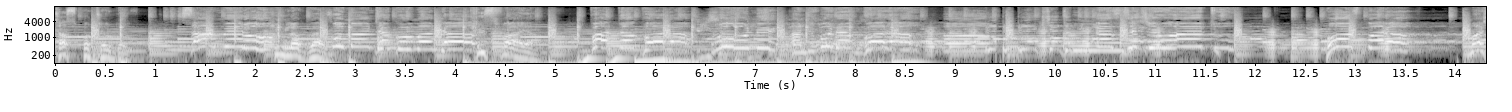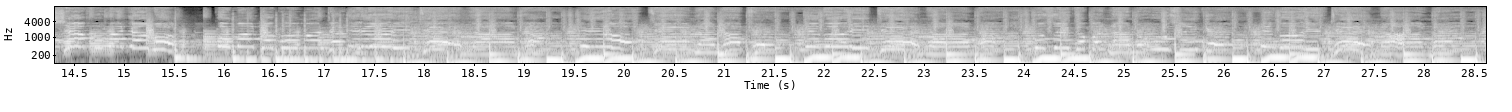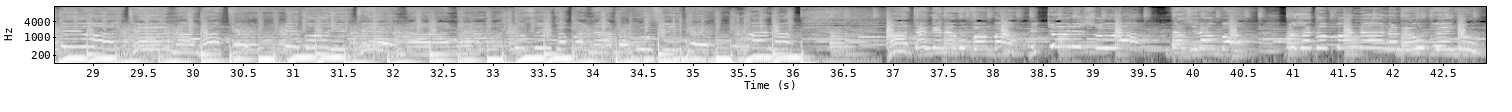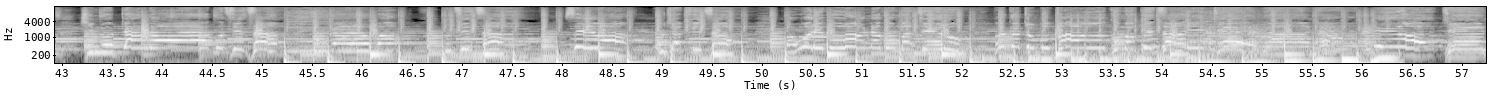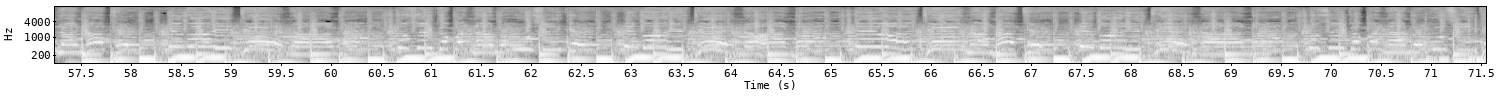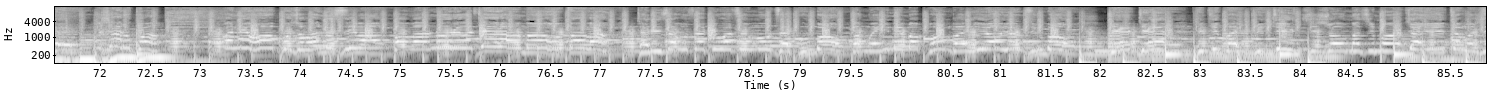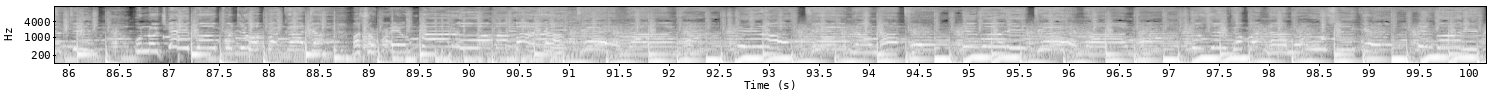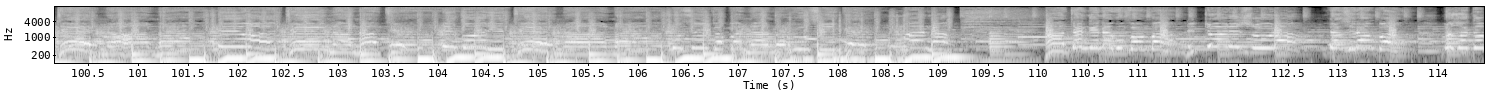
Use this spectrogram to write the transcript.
Tasper Togo Samiru King Love Black Kumanda Kumanda Chris Fire Pata Pala Uni Andi Mune Mkwara Black Gentleman Nasi Chiwatu Hospara Mashefa kuti paipiti sizvo mazimo achaita mazeti unotya iko kuti wapakata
